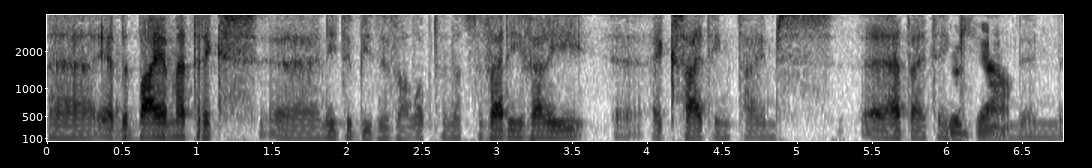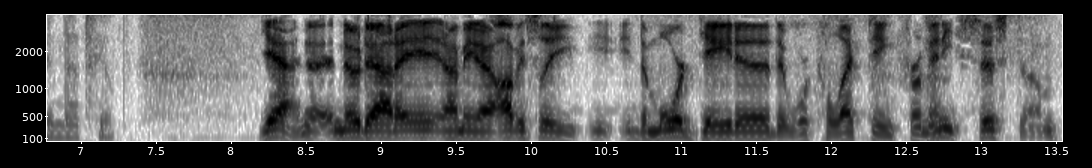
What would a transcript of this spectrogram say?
uh, yeah, the biometrics uh, need to be developed, and it's very, very uh, exciting times ahead, I think, in, in, in, that field. Yeah, no, no doubt. I, I mean, obviously, the more data that we're collecting from any system,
